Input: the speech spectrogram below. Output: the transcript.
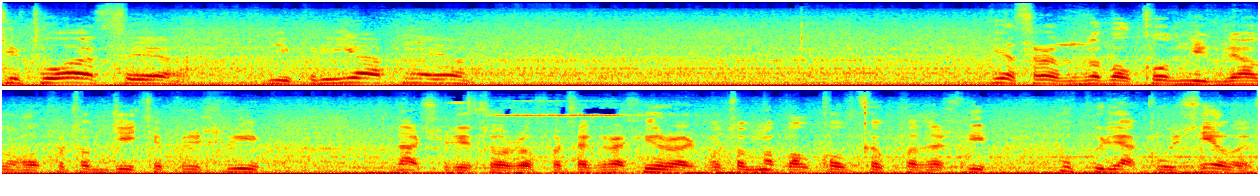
Ситуация неприятная. Я сразу на балкон не глянул, а потом дети пришли, начали тоже фотографировать, потом на балкон как подошли, ну, пыляка уселась,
